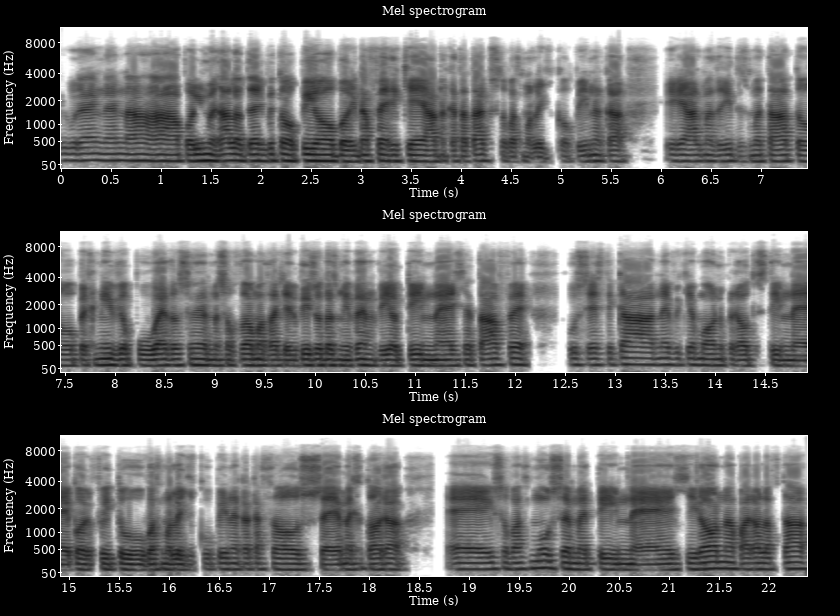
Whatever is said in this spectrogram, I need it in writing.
Σίγουρα είναι ένα πολύ μεγάλο τέρμι το οποίο μπορεί να φέρει και ανακατατάξεις στο βαθμολογικό πίνακα. Η Real Madrid μετά το παιχνίδι που έδωσε μεσοβδόματα κερδίζοντας 0-2 την Χετάφε ουσιαστικά ανέβηκε μόνη πρώτη στην ε, κορυφή του βαθμολογικού πίνακα καθώς ε, μέχρι τώρα ε, ισοβαθμούσε με την ε, Χιρόνα παρόλα αυτά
